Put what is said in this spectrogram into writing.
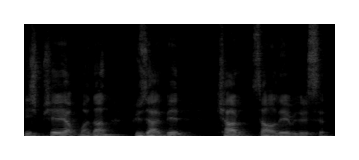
Hiçbir şey yapmadan güzel bir kar sağlayabilirsin.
